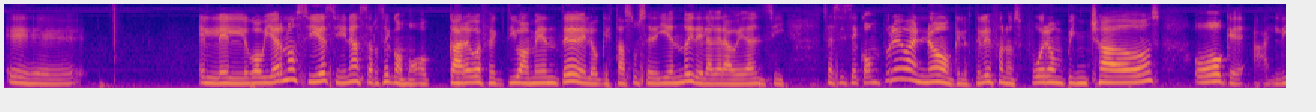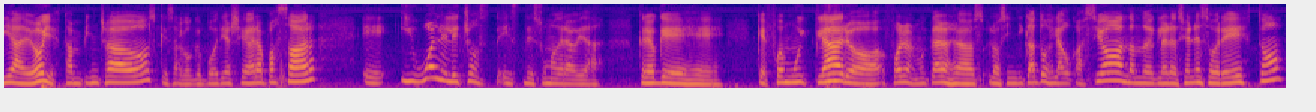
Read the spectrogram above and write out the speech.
eh, el, gobierno sigue sin hacerse como cargo efectivamente de lo que está sucediendo y de la gravedad en sí. O sea, si se comprueba no que los teléfonos fueron pinchados o que al día de hoy están pinchados, que es algo que podría llegar a pasar, eh, igual el hecho es, de suma gravedad. Creo que, que fue muy claro, fueron muy claros los, los sindicatos de la educación dando declaraciones sobre esto.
